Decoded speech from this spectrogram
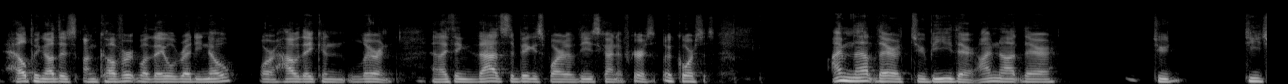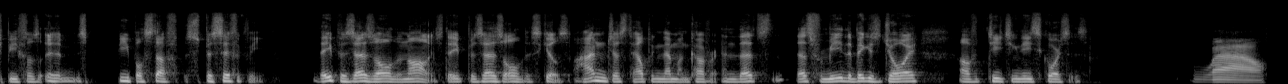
helping others uncover what they already know or how they can learn. And I think that's the biggest part of these kind of uh, courses. I'm not there to be there. I'm not there to teach people uh, people stuff specifically. They possess all the knowledge. They possess all the skills. I'm just helping them uncover, and that's that's for me the biggest joy of teaching these courses. Wow,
